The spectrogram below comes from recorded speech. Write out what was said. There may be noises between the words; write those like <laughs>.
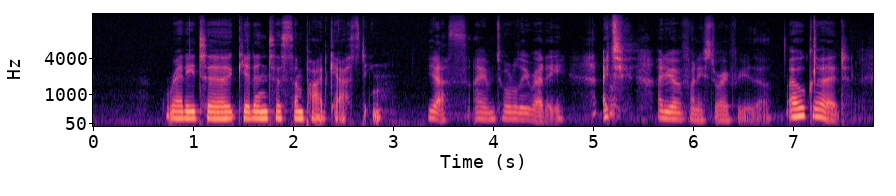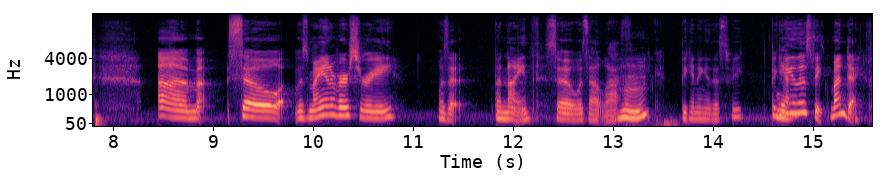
ready to get into some podcasting. Yes, I am totally ready. I do, I do have a funny story for you though. Oh, good. Um, so it was my anniversary. Was it the 9th? So was that last week? Beginning of this week? Beginning of this week, Monday.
